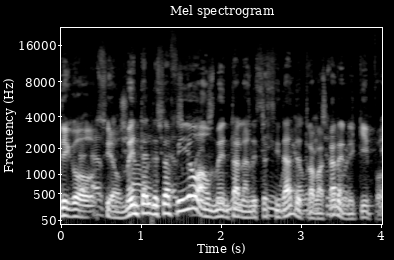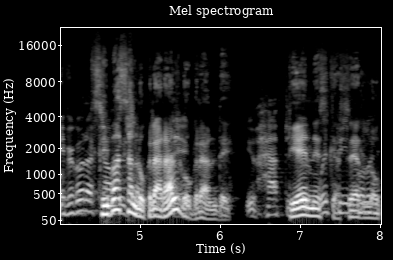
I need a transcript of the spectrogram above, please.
Digo, si aumenta el desafío, aumenta la necesidad de trabajar en equipo. Si vas a lograr algo grande, tienes que hacerlo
